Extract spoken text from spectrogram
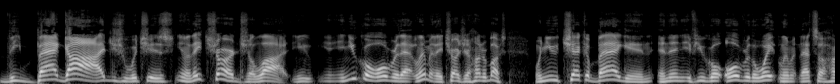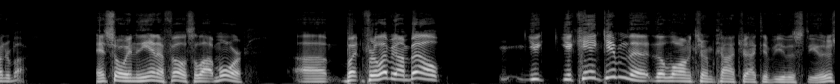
the baggage, which is you know they charge a lot. You and you go over that limit, they charge you hundred bucks. When you check a bag in, and then if you go over the weight limit, that's a hundred bucks. And so in the NFL, it's a lot more. Uh, but for Le'Veon Bell, you you can't give him the the long term contract if you're the Steelers,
